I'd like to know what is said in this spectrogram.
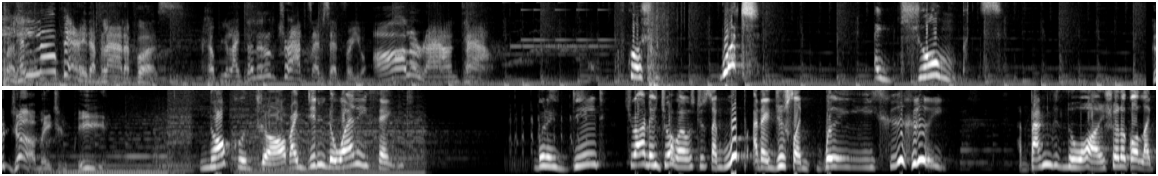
Well, hello, Perry the Platypus. I hope you like the little traps I've set for you all around town. Of course. What? I jumped. Good job, Agent P. Not good job. I didn't do anything. But I did try to jump. I was just like, whoop, and I just like, I banged into the wall. I should have gone like,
